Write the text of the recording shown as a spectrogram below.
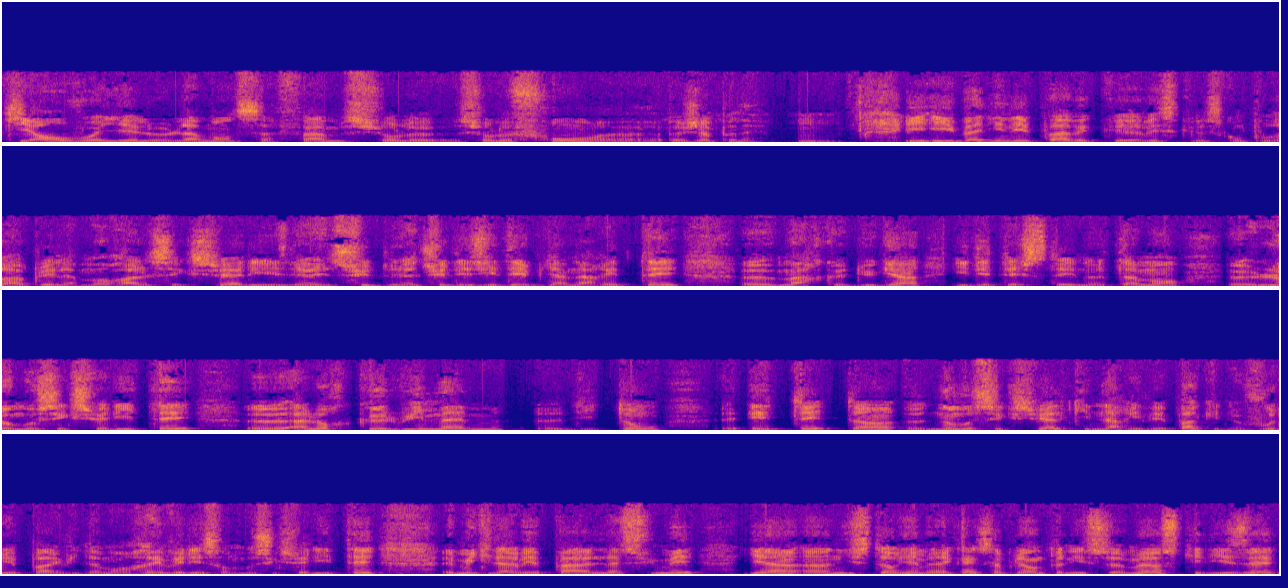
qui a envoyé le l'amant de sa femme sur le sur le front euh, japonais. Mmh. Il, il badinait pas avec avec ce qu'on pourrait appeler la morale sexuelle. Il avait là-dessus des idées bien arrêtées. Marc Duguin, il détestait notamment l'homosexualité, alors que lui-même, dit-on, était un homosexuel qui n'arrivait pas, qui ne voulait pas évidemment révéler son homosexualité, mais qui n'arrivait pas à l'assumer. Il y a un, historien américain qui s'appelait Anthony Summers qui disait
